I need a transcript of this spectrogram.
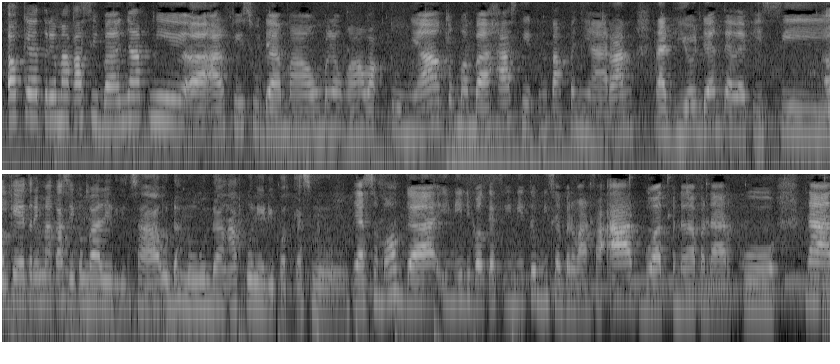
Oke, terima kasih banyak nih uh, Alfi sudah mau meluangkan waktunya untuk membahas nih tentang penyiaran radio dan televisi. Oke, terima kasih kembali Rinsa udah mengundang aku nih di podcastmu. Ya semoga ini di podcast ini tuh bisa bermanfaat buat pendengar-pendengarku. Nah,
